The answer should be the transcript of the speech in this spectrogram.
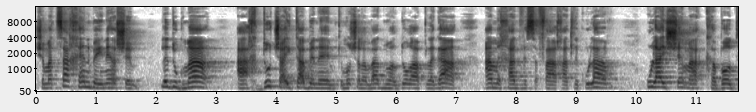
שמצא חן בעיני השם. לדוגמה, האחדות שהייתה ביניהם, כמו שלמדנו על דור ההפלגה, עם אחד ושפה אחת לכולם, אולי שמא כבוד,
